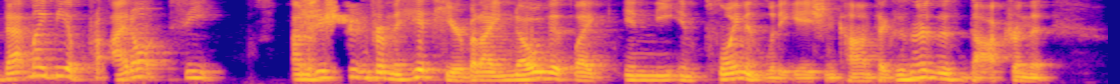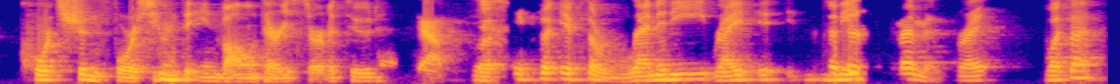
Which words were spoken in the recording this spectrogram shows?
That might be a. Pro- I don't see. I'm just shooting from the hip here, but I know that, like in the employment litigation context, isn't there this doctrine that courts shouldn't force you into involuntary servitude? Yeah. If the if the remedy, right? It, it- It's the may- Amendment, right? what's that?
